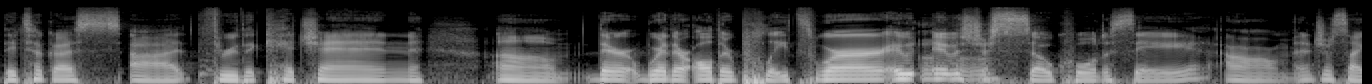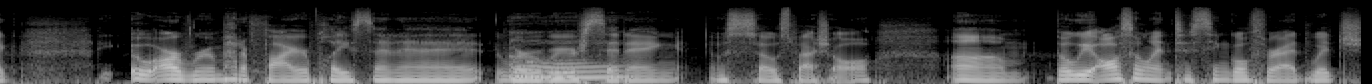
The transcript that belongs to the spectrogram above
They took us uh, through the kitchen, um, there where their all their plates were. It, it was Uh-huh. just so cool to see. Um, and just like oh, our room had a fireplace in it where we were sitting. It was so special. Um, but we also went to Single Thread, which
